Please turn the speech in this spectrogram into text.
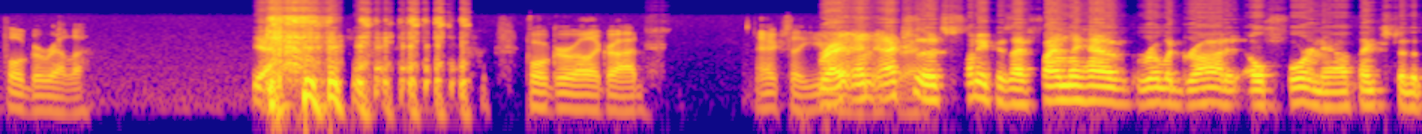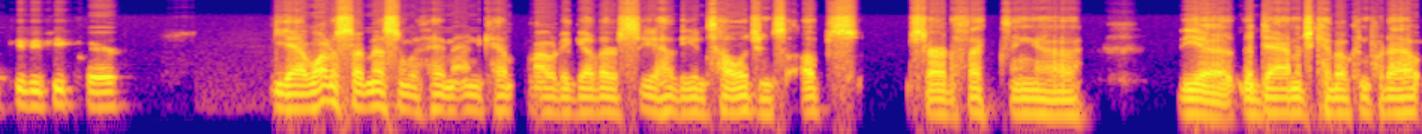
full gorilla, Yeah, for Gorilla Grodd. Actually, you right? And actually, correct. that's funny because I finally have Gorilla Grodd at L4 now, thanks to the PvP clear. Yeah, I want to start messing with him and Chemo together, see how the intelligence ups start affecting uh, the uh, the damage Chemo can put out.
